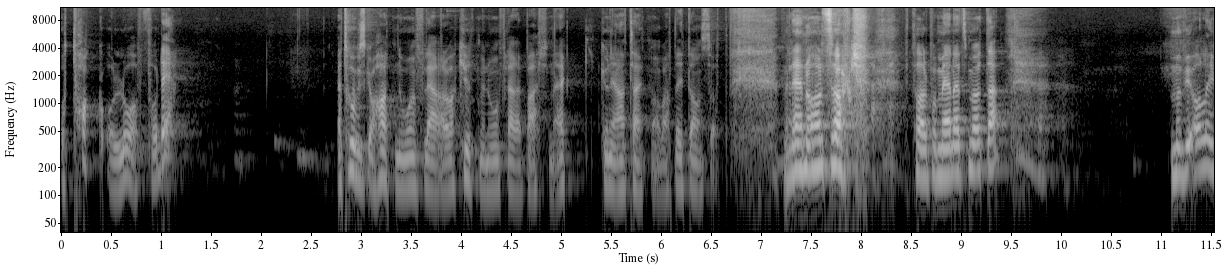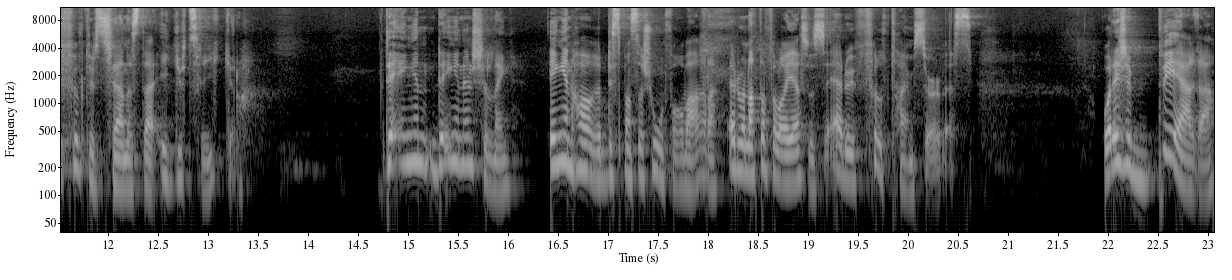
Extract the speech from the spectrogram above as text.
Og takk og lov for det. Jeg tror vi skulle hatt noen flere. Det var kult med noen flere i Passion. Jeg kunne gjerne tenkt meg å vært litt ansatt. Men det er en annen sak. Ta det på menighetsmøte. Men vi alle er i fulltidstjeneste i Guds rike. da. Det er, ingen, det er ingen unnskyldning. Ingen har dispensasjon for å være det. Er du en etterfølger av Jesus, så er du i fulltime service. Og det er ikke bedre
